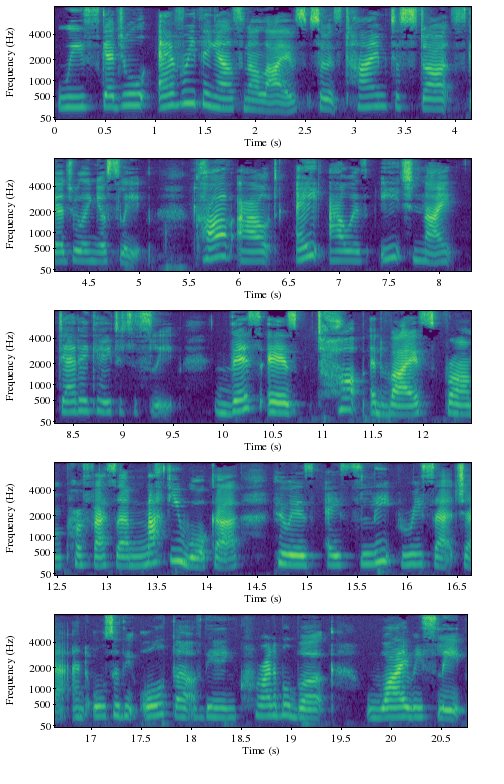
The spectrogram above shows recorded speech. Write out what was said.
we schedule everything else in our lives, so it's time to start scheduling your sleep. Carve out eight hours each night dedicated to sleep. This is top advice from Professor Matthew Walker, who is a sleep researcher and also the author of the incredible book Why We Sleep,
